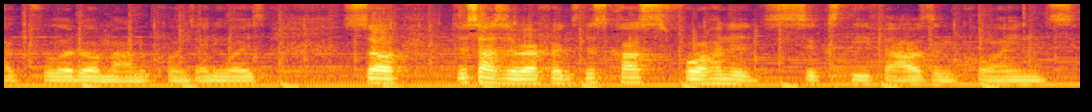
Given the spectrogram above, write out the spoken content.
extra little amount of coins anyways. So, just as a reference, this costs 460,000 coins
